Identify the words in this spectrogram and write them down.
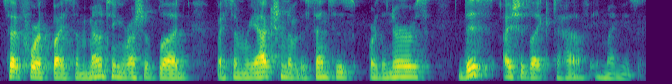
set forth by some mounting rush of blood, by some reaction of the senses or the nerves, this I should like to have in my music.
